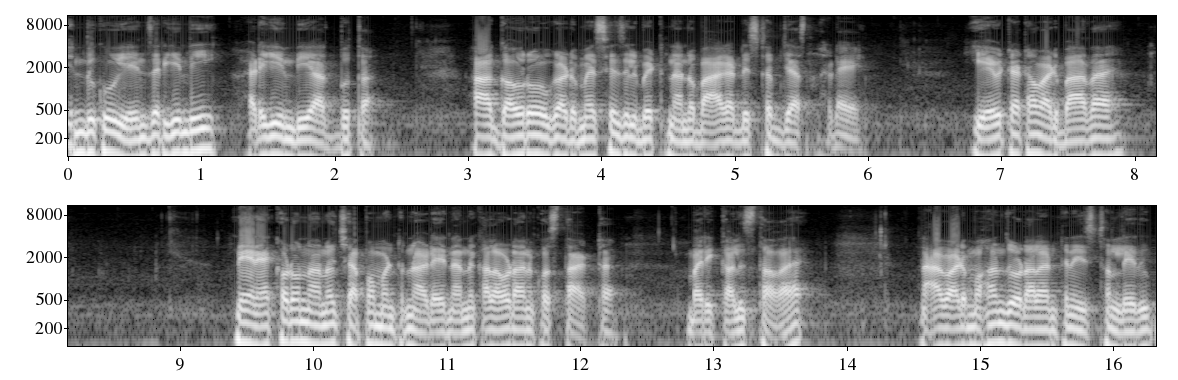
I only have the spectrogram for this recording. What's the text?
ఎందుకు? ఏం జరిగింది? అడిగింది అద్భుత. ఆ గౌరవగాడు మెసేజ్లు పెట్టి నన్ను బాగా డిస్టర్బ్ చేస్తున్నాడే. ఏమిటట వాడి బాధ? నేను ఎక్కడున్నానో చెప్పమంటున్నాడే. నన్ను కలవడానికి వస్తా అట్ట. మరి కలుస్తావా? నా వాడి మొహం చూడాలంటే ఇష్టం లేదు.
